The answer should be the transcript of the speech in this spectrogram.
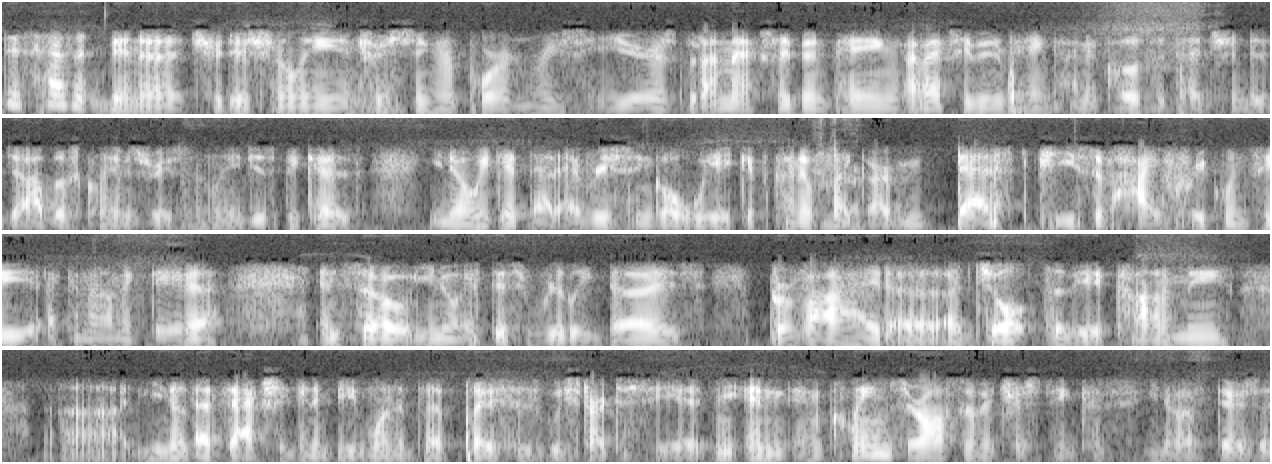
this hasn't been a traditionally interesting report in recent years, but I'm actually been paying. I've actually been paying kind of close attention to jobless claims recently, just because you know we get that every single week. It's kind of like our best piece of high frequency economic data, and so you know if this really does provide a, a jolt to the economy. Uh, you know that's actually going to be one of the places we start to see it, and and, and claims are also interesting because you know if there's a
